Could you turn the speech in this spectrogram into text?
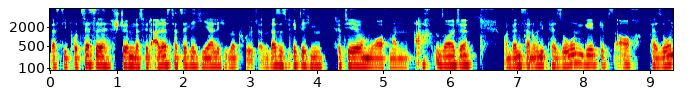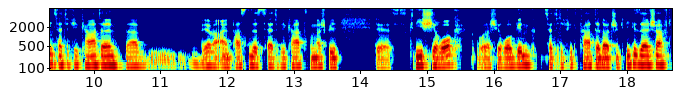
dass die Prozesse stimmen. Das wird alles tatsächlich jährlich überprüft. Also das ist wirklich ein Kriterium, worauf man achten sollte. Und wenn es dann um die Personen geht, gibt es auch Personenzertifikate. Da wäre ein passendes Zertifikat zum Beispiel das Kniechirurg oder Chirurgin-Zertifikat der Deutschen Kniegesellschaft,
